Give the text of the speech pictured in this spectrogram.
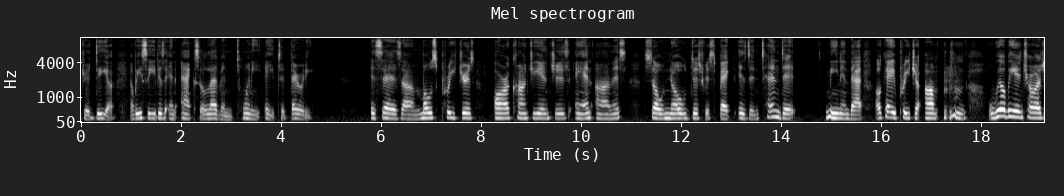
Judea. And we see this in Acts 11 28 to 30. It says um, most preachers are conscientious and honest, so no disrespect is intended meaning that okay preacher um we'll be in charge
